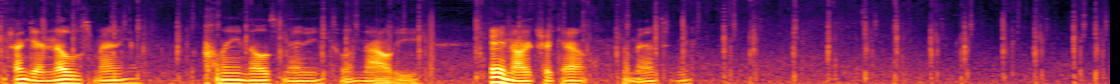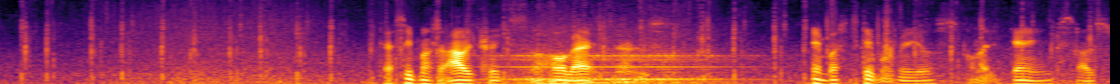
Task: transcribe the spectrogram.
I'm trying to get a nose manual. Clean nose manual to a gnarly, a gnarly trick out. Imagine. I see a bunch of ollie tricks, a whole lot, and and a bunch of skateboard videos on like games. I just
